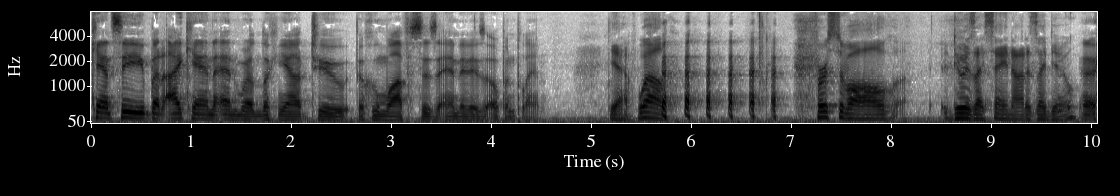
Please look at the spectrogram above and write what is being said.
can't see, but I can, and we're looking out to the Humu offices, and it is open plan. Yeah. Well, first of all, do as I say, not as I do.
